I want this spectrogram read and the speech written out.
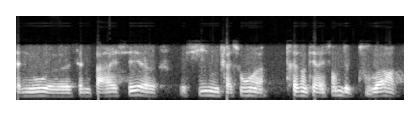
ça nous euh, ça nous paraissait aussi une façon très intéressante de pouvoir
